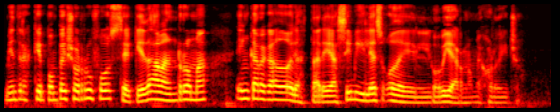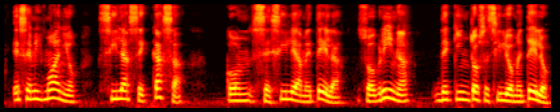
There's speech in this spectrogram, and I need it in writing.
mientras que Pompeyo Rufo se quedaba en Roma encargado de las tareas civiles o del gobierno, mejor dicho. Ese mismo año, Sila se casa con Cecilia Metela, sobrina de Quinto Cecilio Metelo,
